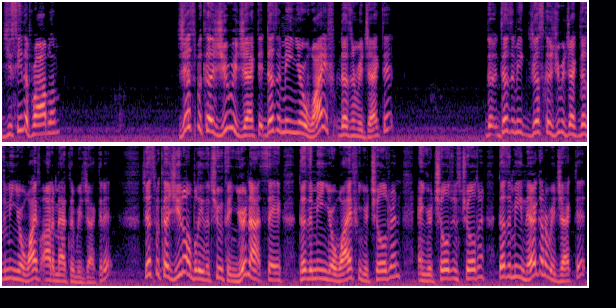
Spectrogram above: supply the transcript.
Do you see the problem? Just because you reject it doesn't mean your wife doesn't reject it. Doesn't mean just because you reject doesn't mean your wife automatically rejected it. Just because you don't believe the truth and you're not saved doesn't mean your wife and your children and your children's children doesn't mean they're going to reject it.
